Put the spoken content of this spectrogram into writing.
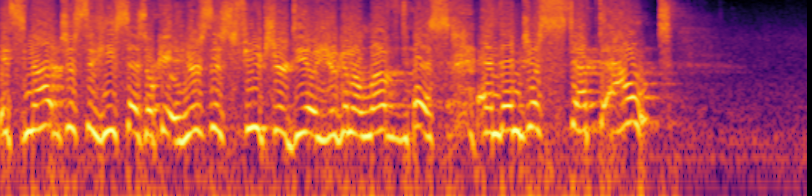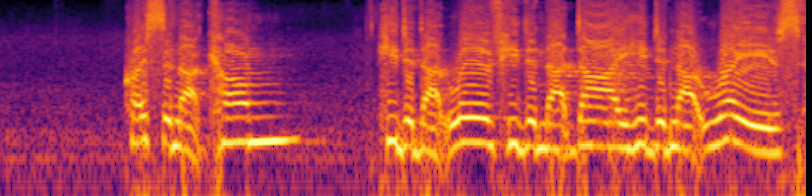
It's not just that he says, okay, here's this future deal, you're going to love this, and then just stepped out. Christ did not come he did not live, he did not die, he did not raise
